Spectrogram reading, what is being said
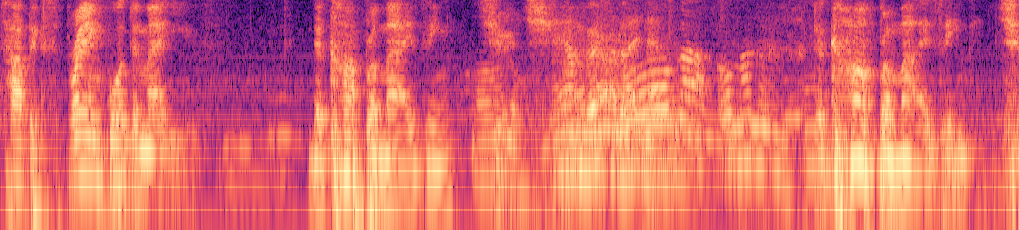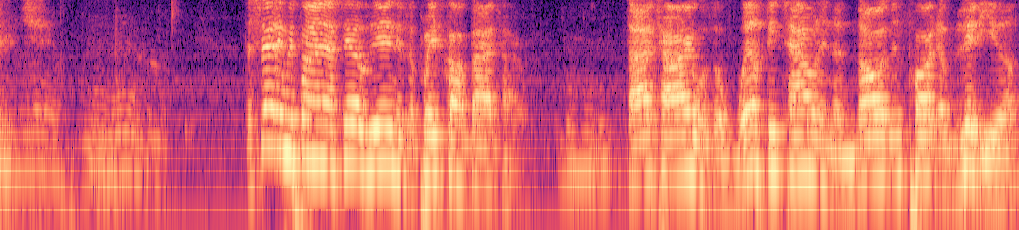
topic sprang forth in my ears. The compromising church. The compromising church. The setting we find ourselves in is a place called Thyatira. Thyatira was a wealthy town in the northern part of Lydia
